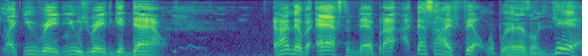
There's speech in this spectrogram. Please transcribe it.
like you ready, you was ready to get down. And I never asked him that, but I, I that's how I felt. Well, put hands on you. Yeah,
